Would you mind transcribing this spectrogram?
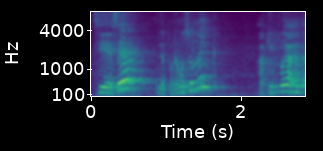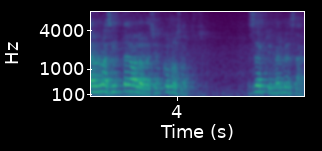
Si desea, le ponemos un link. Aquí puede agendar una cita de valoración con nosotros. Ese es el primer mensaje.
